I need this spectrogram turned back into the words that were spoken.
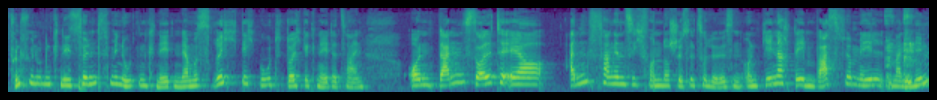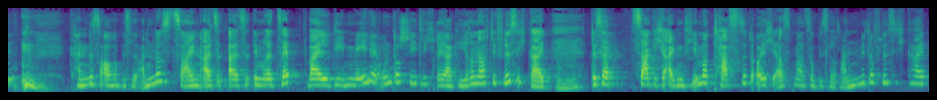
Fünf Minuten kneten? Fünf Minuten kneten. Der muss richtig gut durchgeknetet sein. Und dann sollte er anfangen, sich von der Schüssel zu lösen. Und je nachdem, was für Mehl man nimmt, kann das auch ein bisschen anders sein als, als im Rezept, weil die Mehle unterschiedlich reagieren auf die Flüssigkeit. Mhm. Deshalb sage ich eigentlich immer, tastet euch erstmal so ein bisschen ran mit der Flüssigkeit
